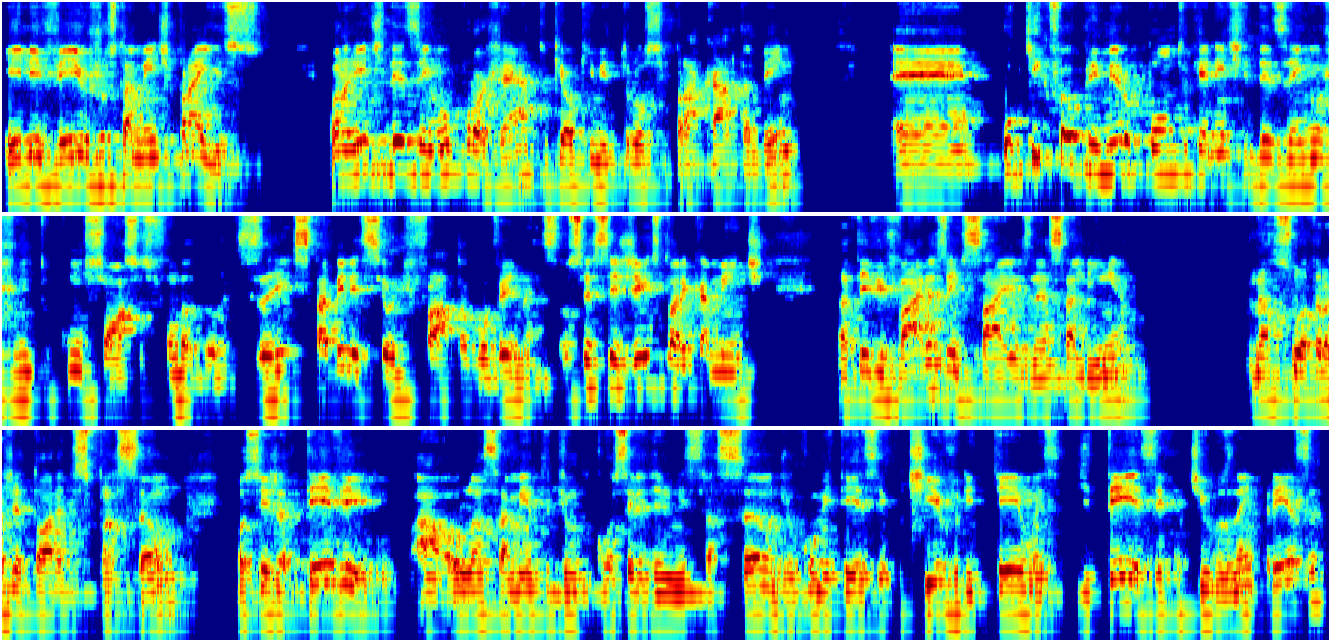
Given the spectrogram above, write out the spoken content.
ele veio justamente para isso. Quando a gente desenhou o projeto, que é o que me trouxe para cá também, é, o que foi o primeiro ponto que a gente desenhou junto com os sócios fundadores? A gente estabeleceu de fato a governança. O CCG, historicamente, teve vários ensaios nessa linha, na sua trajetória de expansão, ou seja, teve o lançamento de um conselho de administração, de um comitê executivo, de ter, de ter executivos na empresa,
